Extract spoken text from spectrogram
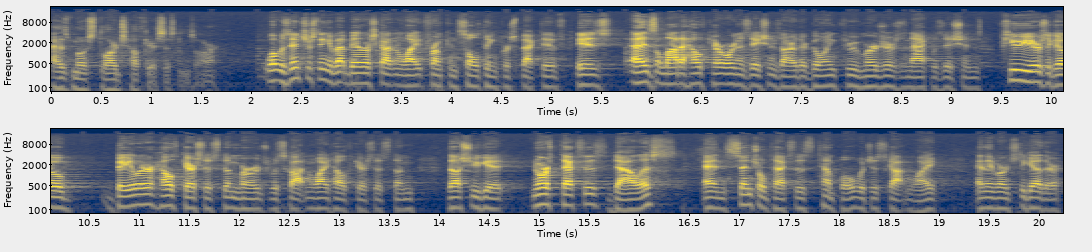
as most large healthcare systems are. What was interesting about Baylor Scott and White from consulting perspective is as a lot of healthcare organizations are, they're going through mergers and acquisitions. A few years ago, Baylor Healthcare System merged with Scott and White Healthcare System. Thus, you get North Texas, Dallas, and Central Texas, Temple, which is Scott and White, and they merged together.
